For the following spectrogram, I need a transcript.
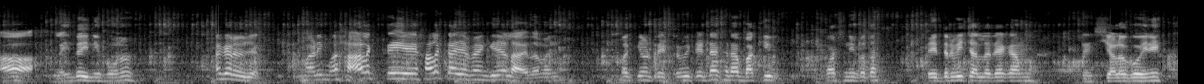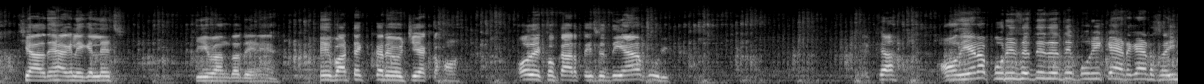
ਆ, ਲੈਂਦਾ ਹੀ ਨਹੀਂ ਫੋਨ ਆ ਕਰੋ ਜੇ, ਮਾੜੀ ਮਾ- ਹਲਕਾ ਹਲਕਾ ਜਿਹਾ ਬੈਂਗ ਜਿਹਾ ਲੱਗਦਾ ਮੈਨੂੰ। ਬਾਕੀ ਹੁਣ ਟਰੈਕਟਰ ਵੀ ਟੇਢਾ ਖੜਾ, ਬਾਕੀ ਕੁਛ ਨਹੀਂ ਪਤਾ। ਤੇ ਇੱਧਰ ਵੀ ਚੱਲ ਰਿਹਾ ਕੰਮ। ਤੇ ਚਲੋ ਕੋਈ ਨਹੀਂ ਚੱਲਦੇ ਹਾਂ ਅਗਲੇ ਗੱਲੇ 'ਚ, ਕੀ ਬੰਦਾ ਦੇਣੇ ਆ। ਇਹ ਵੱਟ ਕਰਿਓ ਚੈੱਕ ਹੁਣ। ਉਹ ਦੇਖੋ ਕਰਤੀ ਸਿੱਧੀ, ਐ ਪੂਰੀ। ਦੇਖਿਆ, ਆਉਂਦੀ ਹੈ ਨਾ ਪੂਰੀ ਸਿੱਧੀ ਸਿੱਧੀ, ਪੂਰੀ ਘੈਂਟ ਘੈਂਟ ਸਹੀ।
